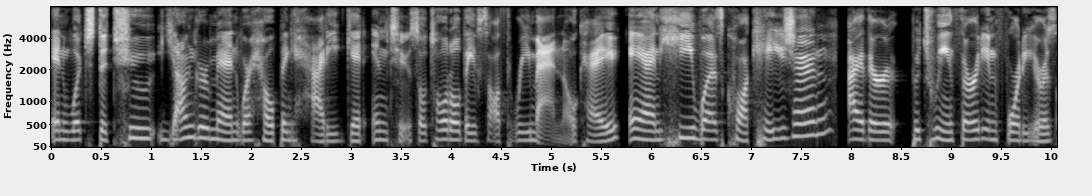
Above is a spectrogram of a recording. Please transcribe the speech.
in which the two younger men were helping Hattie get into. So total they saw three men, okay? And he was Caucasian, either between 30 and 40 years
